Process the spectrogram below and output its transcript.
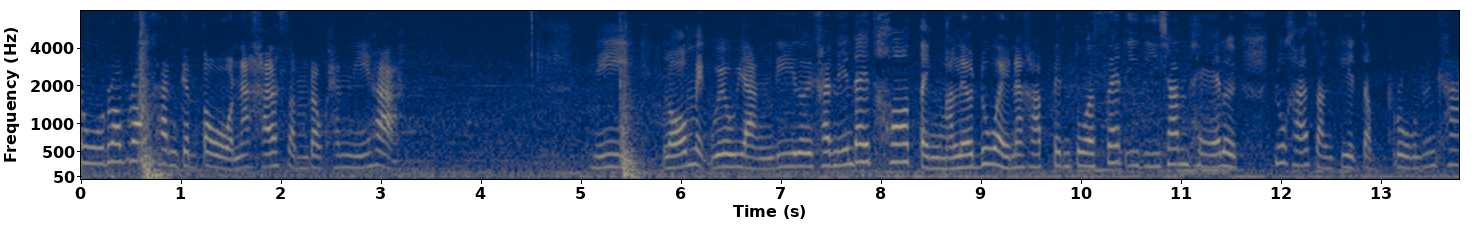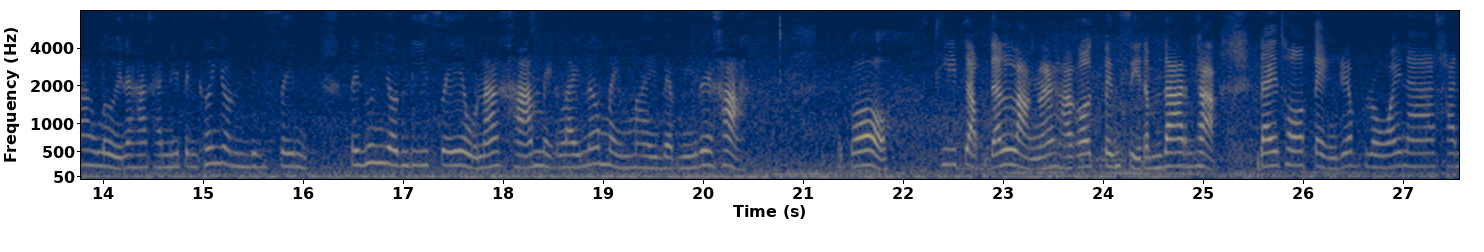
ดูรอบๆคันกันต่อนะคะสำหรับคันนี้ค่ะ นี่ล้อแม็กเวลอย่างดีเลย คันนี้ได้ท่อแต่งมาแล้วด้วยนะคะ เป็นตัว Z Edition แท้เลย ลูกค้าสังเกตจับโปรงด้านข้างเลยนะคะ คันนี้เป็นเครื่องยนต์เบนซิน เป็นเครื่องยนต์ดีเซลนะคะแม็กไลเนอร์ใหม่ ๆ แบบนี้เลยค่ะ แล้วก็ ที่จับด้านหลังนะคะ ก็เป็นสีดำด้านค่ะ ได้ท่อแต่งเรียบร้อยนะคัน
